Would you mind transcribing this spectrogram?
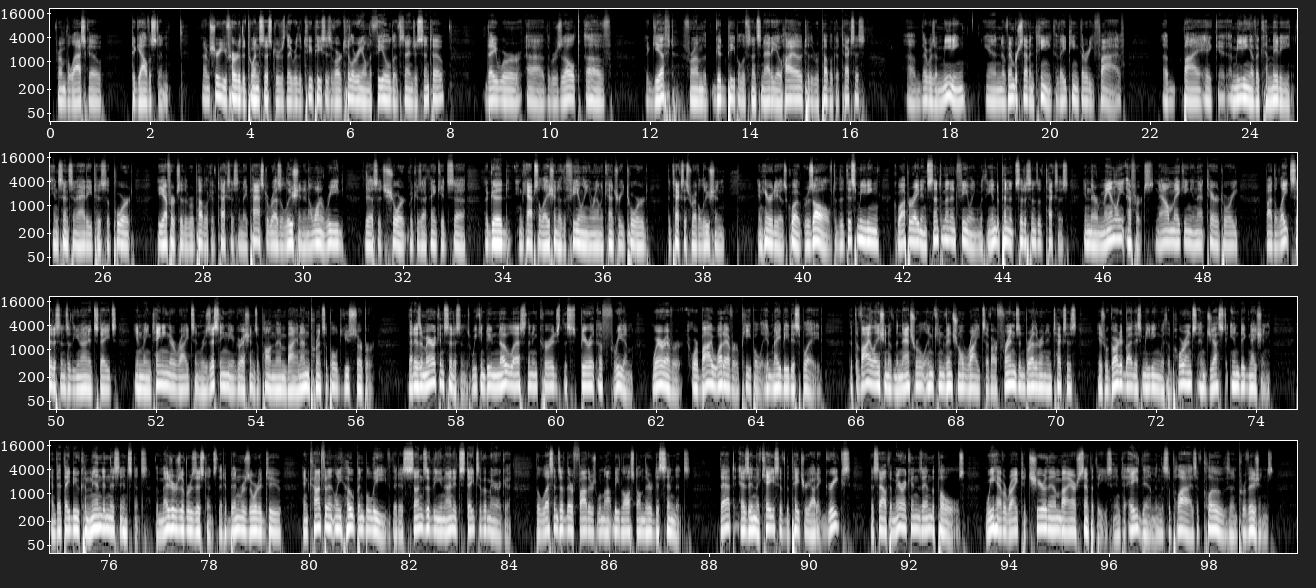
from Velasco to Galveston. I'm sure you've heard of the Twin Sisters. They were the two pieces of artillery on the field of San Jacinto. They were uh, the result of a gift from the good people of Cincinnati, Ohio, to the Republic of Texas. Um, there was a meeting in November 17th of 1835 uh, by a, a meeting of a committee in Cincinnati to support the efforts of the Republic of Texas, and they passed a resolution. And I want to read this. It's short because I think it's uh, a good encapsulation of the feeling around the country toward the Texas Revolution. And here it is quote, Resolved that this meeting cooperate in sentiment and feeling with the independent citizens of Texas in their manly efforts now making in that territory by the late citizens of the United States in maintaining their rights and resisting the aggressions upon them by an unprincipled usurper. That as American citizens, we can do no less than encourage the spirit of freedom wherever or by whatever people it may be displayed, that the violation of the natural and conventional rights of our friends and brethren in Texas is regarded by this meeting with abhorrence and just indignation, and that they do commend in this instance the measures of resistance that have been resorted to, and confidently hope and believe that as sons of the United States of America, the lessons of their fathers will not be lost on their descendants. That, as in the case of the patriotic Greeks, the South Americans, and the Poles, we have a right to cheer them by our sympathies and to aid them in the supplies of clothes and provisions.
